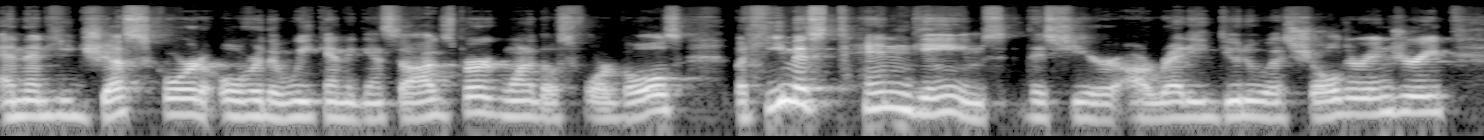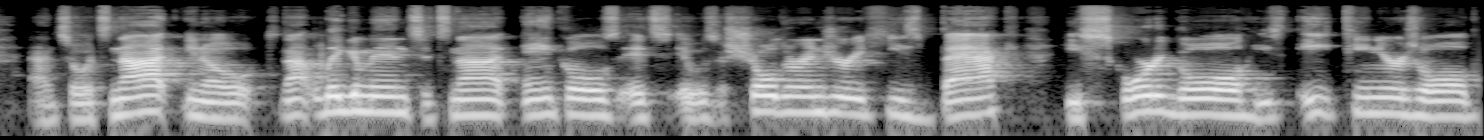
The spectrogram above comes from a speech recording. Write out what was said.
and then he just scored over the weekend against Augsburg, one of those four goals. But he missed 10 games this year already due to a shoulder injury. And so it's not, you know, it's not ligaments, it's not ankles, it's it was a shoulder injury. He's back. He scored a goal. He's 18 years old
